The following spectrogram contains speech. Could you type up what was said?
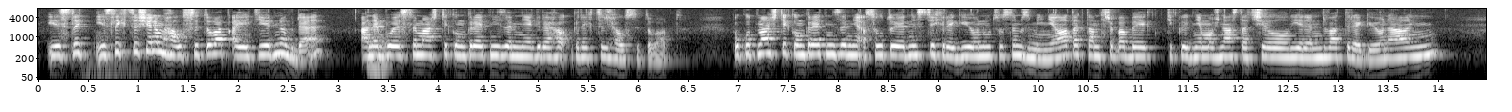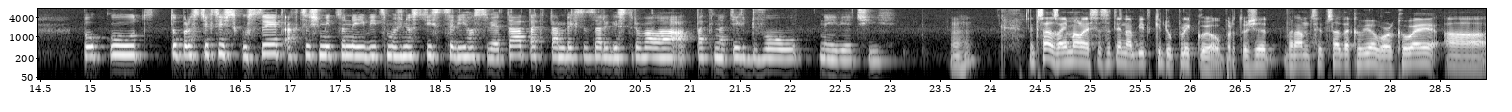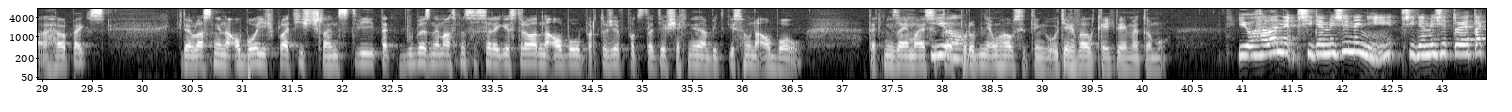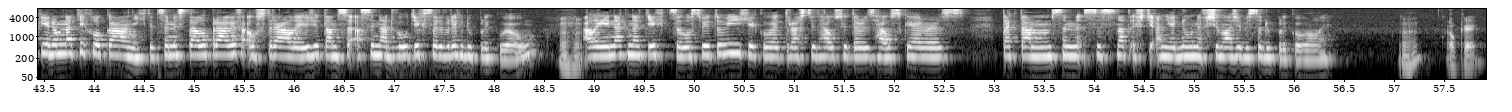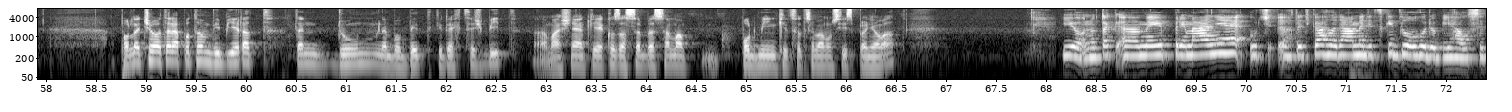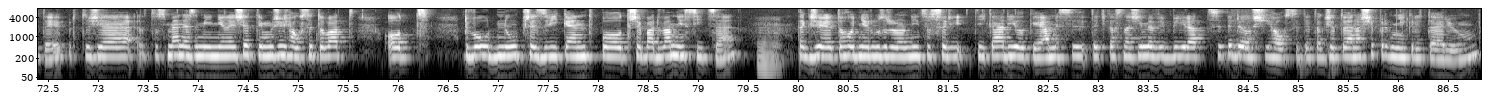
jestli, jestli chceš jenom hausitovat a je ti jedno kde, anebo mhm. jestli máš ty konkrétní země, kde, kde chceš hausitovat. Pokud máš ty konkrétní země a jsou to jedny z těch regionů, co jsem zmínila, tak tam třeba by ti klidně možná stačil jeden, dva, ty regionální. Pokud to prostě chceš zkusit a chceš mít co nejvíc možností z celého světa, tak tam bych se zaregistrovala a tak na těch dvou největších. Mhm. Mě třeba zajímalo, jestli se ty nabídky duplikují, protože v rámci třeba takového Workaway a Helpex kde vlastně na obojích platíš členství, tak vůbec nemá smysl se registrovat na obou, protože v podstatě všechny nabídky jsou na obou. Tak mě zajímá, jestli jo. to je podobně u house sittingu, u těch velkých, dejme tomu. Jo, hele, ne, přijde mi, že není. Přijde mi, že to je tak jenom na těch lokálních. Teď se mi stalo právě v Austrálii, že tam se asi na dvou těch serverech duplikujou, uh-huh. ale jinak na těch celosvětových, jako je Trusted House Sitters, House Carers, tak tam jsem se snad ještě ani jednou nevšimla, že by se duplikovali. Uh-huh. Okay. Podle čeho teda potom vybírat ten dům nebo byt, kde chceš být? Máš nějaké jako za sebe sama podmínky, co třeba musí splňovat? Jo, no tak eh, my primárně teďka hledáme vždycky dlouhodobý housity, protože to jsme nezmínili, že ty můžeš housitovat od dvou dnů přes víkend po třeba dva měsíce. Mhm. Takže je to hodně různorodný, co se týká dílky a my si teďka snažíme vybírat si ty delší housity, takže to je naše první kritérium.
